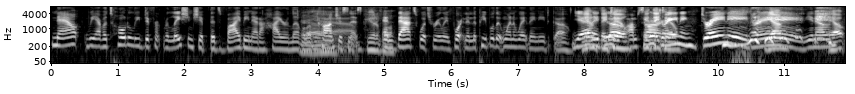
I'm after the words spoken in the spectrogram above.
now we have a totally different relationship that's vibing at a higher level Yeah. of consciousness. Beautiful. And that's what's really important. And the people that went away, they need to go. yeah, Yeah, they, they do. do. I'm Yeah, sorry. they do. draining. Draining, Yeah. draining. You know, Yep.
